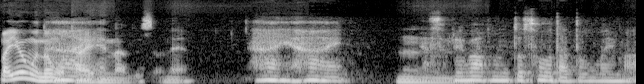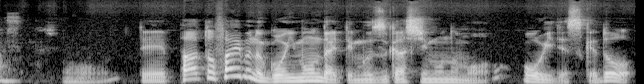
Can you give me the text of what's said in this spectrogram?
まあ、読むのも大変なんですよね。はいはい。うんいやそれは本当そうだと思います。そうで、パート5の語彙問題って難しいものも多いですけど、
